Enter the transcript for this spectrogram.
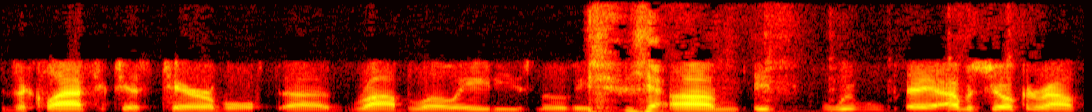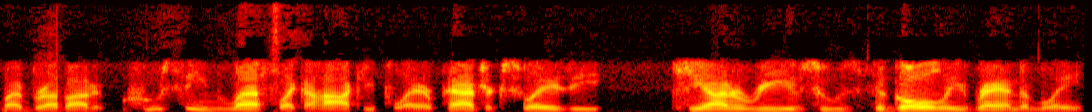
It's a classic, just terrible uh, Rob Lowe '80s movie. Yeah. Um, it, we, I was joking around with my brother about it. Who seemed less like a hockey player, Patrick Swayze Keanu Reeves, who's the goalie randomly,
